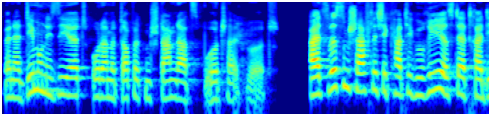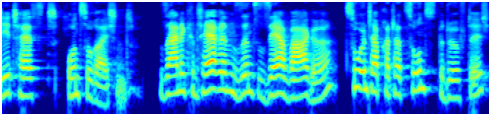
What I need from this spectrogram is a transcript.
wenn er dämonisiert oder mit doppelten Standards beurteilt wird. Als wissenschaftliche Kategorie ist der 3D-Test unzureichend. Seine Kriterien sind sehr vage, zu interpretationsbedürftig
